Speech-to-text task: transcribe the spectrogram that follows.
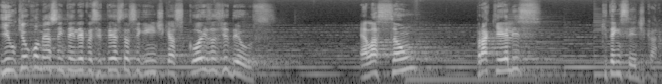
E o que eu começo a entender com esse texto é o seguinte: que as coisas de Deus, elas são para aqueles que têm sede, cara.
